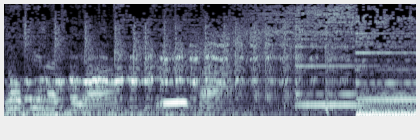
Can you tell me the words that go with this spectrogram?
no pinag-iya. Yeehaw!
